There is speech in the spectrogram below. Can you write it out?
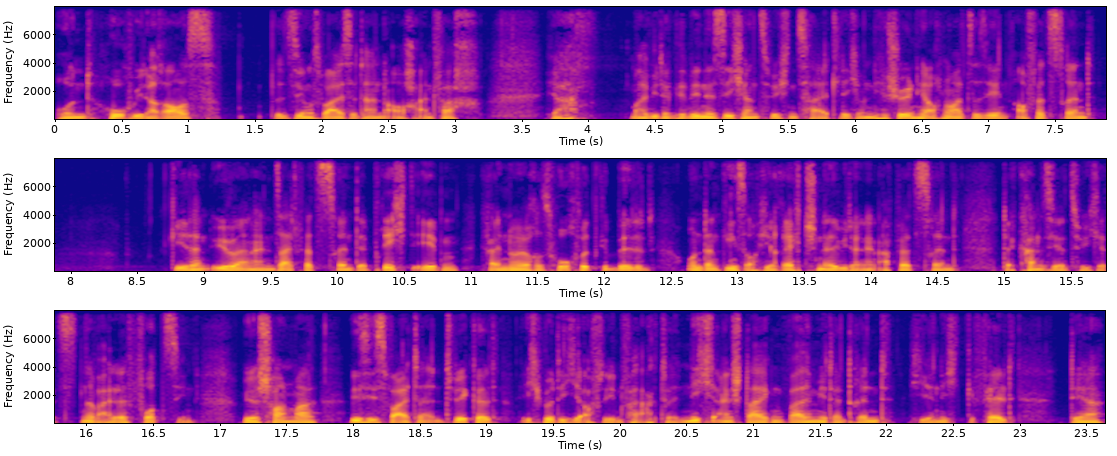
und hoch wieder raus, beziehungsweise dann auch einfach, ja, mal wieder Gewinne sichern zwischenzeitlich. Und hier schön hier auch nochmal zu sehen, Aufwärtstrend, geht dann über in einen Seitwärtstrend, der bricht eben, kein neueres Hoch wird gebildet und dann ging es auch hier recht schnell wieder in den Abwärtstrend. Der kann sich natürlich jetzt eine Weile fortziehen. Wir schauen mal, wie sich es weiterentwickelt. Ich würde hier auf jeden Fall aktuell nicht einsteigen, weil mir der Trend hier nicht gefällt. Der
